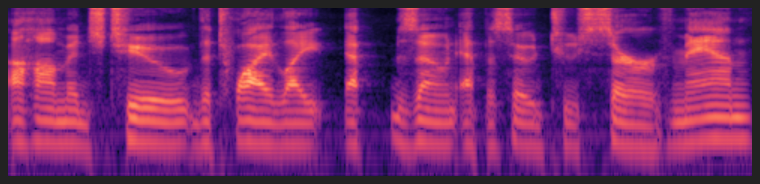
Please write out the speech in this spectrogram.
a homage to the Twilight ep- Zone episode To Serve Man.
